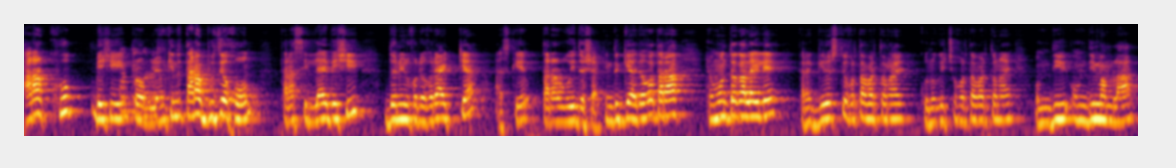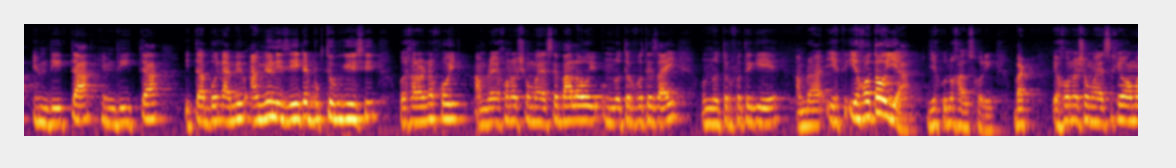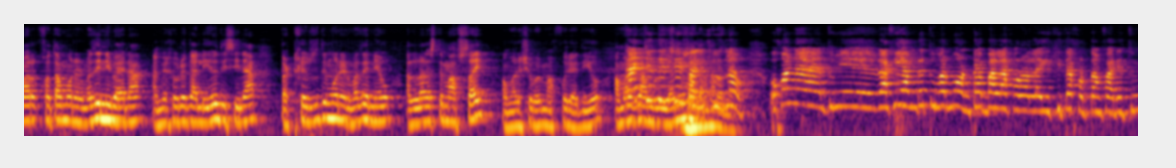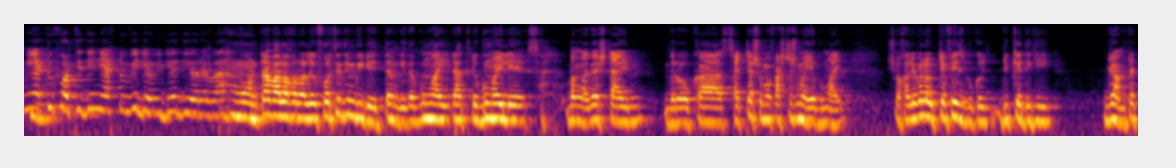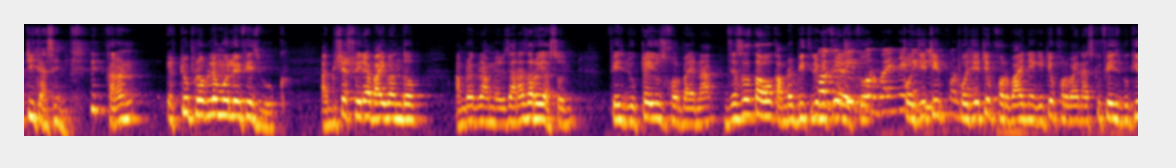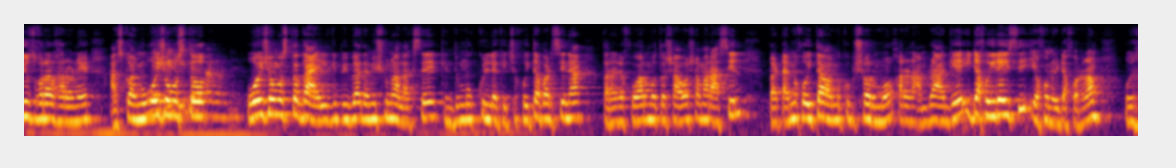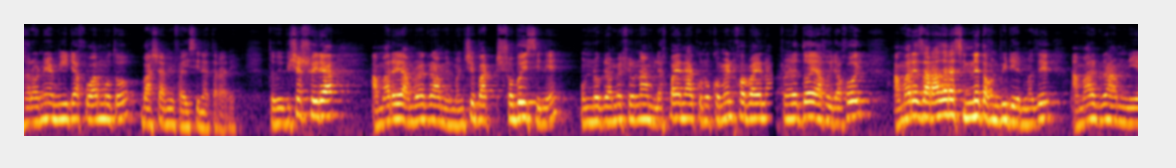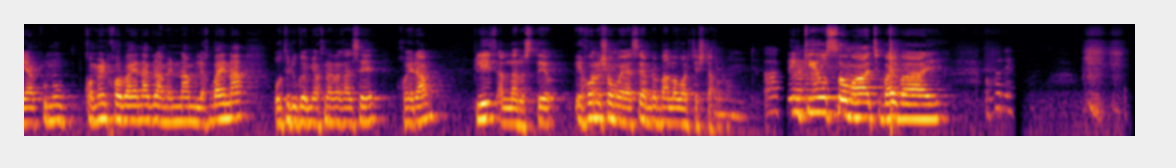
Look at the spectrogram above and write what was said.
তারা খুব বেশি প্রবলেম কিন্তু তারা বুঝে কম। তারা চিল্লায় বেশি ধনির করে করে আইটিয়া। আজকে তারা ওই দশা। কিন্তু গিয়া দেখো তারা হেমন্তকাল আইলে তারা গৃহস্থী করতে পারতো নাই কোনো কিছু করতে পারতো নাই। অমদি অমদি মামলা এমদি ইটা হেমদি ইটা ইটা বইন আমি আমিও নিজে এটার ভুক্তভোগী হয়েছি ওই কারণে কই আমরা এখনও সময় আছে ভালো ওই উন্নতর পথে যাই। উন্নতর পথে গিয়ে আমরা ইহত ইয়া যে কোনো কাজ করি। বাট এখনও সময় আছে সেও আমার কথা মনের মাঝে নিবাই না। আমি সেউরে গালিও দিছি না। বাট সেও যদি মনের মাঝে নেও আল্লাহর রাস্তে মাফ চাই আমার সবাই মাফ করিয়া দিও। আমার গ্রাম লইয়া আমি ওখানে তুমি রাখি আমরা তোমার মনটা বালা করার লাগি খিতা করতাম পারি। তুমি একটু প্রতিদিন একটু ভিডিও ভিডিও দিও রে বা। মনটা ভালো করবার লাগে প্রতিদিন ভিডিও দিতাম কিতা ঘুমাই রাত্রে ঘুমাইলে বাংলাদেশ টাইম ধরো চারটার সময় পাঁচটার সময় ঘুমাই। সকালবেলা উঠে ফেসবুকে ঢুকে দেখি গ্রামটা ঠিক আছে নি। কারণ একটু প্রবলেম হইল ফেসবুক আর বিশেষ করে ভাই বান্ধব আমরা গ্রামের যারা যারাই আসুন ফেসবুকটা ইউজ করবাই না। যেটা হোক আমরা ভিতরে ভিতরে পজিটিভ পজিটিভ করবাই নেগেটিভ করবাই। না। আজকে ফেসবুক ইউজ করার কারণে আজকে আমি ওই সমস্ত ওই সমস্ত গাইল বিবাদ আমি শোনা লাগছে কিন্তু মুখ খুললে কিছু হইতে পারছি না। তারা হওয়ার মতো সাহস আমার আসিল বাট আমি হইতাম আমি খুব শর্ম কারণ আমরা আগে এটা হইরাইছি এখন ওইটা করলাম। ওই কারণে আমি এটা হওয়ার মতো বাসা আমি পাইছি না তারারে। তবে বিশেষ কইরা আমারে আমরা গ্রামের মানুষে বাট সবই চিনে। অন্য গ্রামে কেউ নাম লেখবাই না কোনো কমেন্ট করবাই না। আপনারা দয়া কইরা কই আমারে যারা যারা চিনে তখন ভিডিওর মাঝে আমার গ্রাম নিয়ে কোনো কমেন্ট করবাই না গ্রামের নাম লেখবাই না। অতটুকু আমি আপনার কাছে হয়রাম প্লিজ আল্লাহ হস্তে এখনও সময় আছে আমরা ভালো হওয়ার চেষ্টা করব। Thank you so much bye bye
